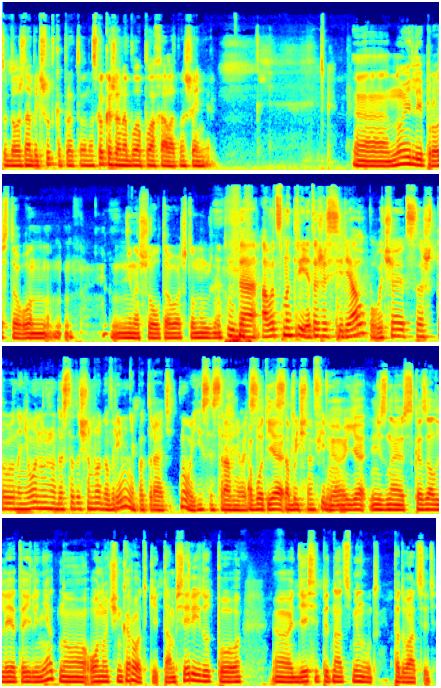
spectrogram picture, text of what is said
тут должна быть шутка про то, насколько же она была плоха в отношениях. А, ну или просто он не нашел того, что нужно. Да, а вот смотри, это же сериал, получается, что на него нужно достаточно много времени потратить, ну, если сравнивать а вот я, с обычным фильмом. Я, я не знаю, сказал ли это или нет, но он очень короткий. Там серии идут по э, 10-15 минут, по 20.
